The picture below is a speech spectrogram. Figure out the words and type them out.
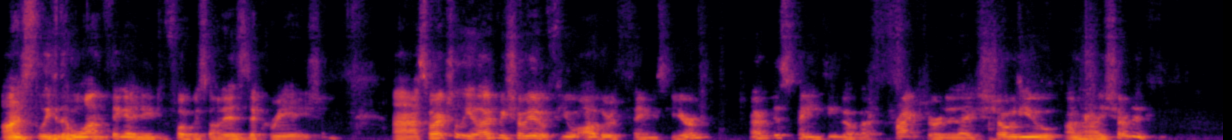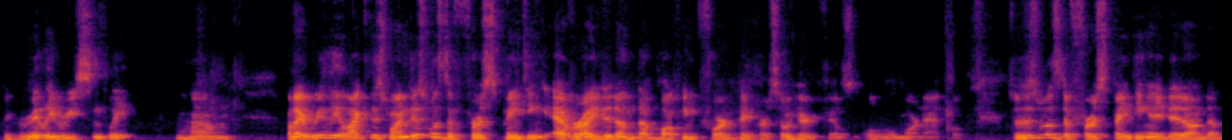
honestly, the one thing I need to focus on is the creation. Uh, so actually, let me show you a few other things here. I have this painting of a tractor that I showed you. Uh, I showed it like really recently, um, but I really like this one. This was the first painting ever I did on the Bockingford paper. So here it feels a little more natural. So this was the first painting I did on the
